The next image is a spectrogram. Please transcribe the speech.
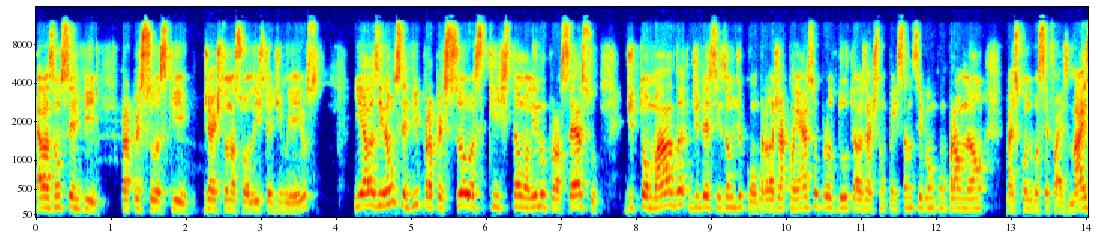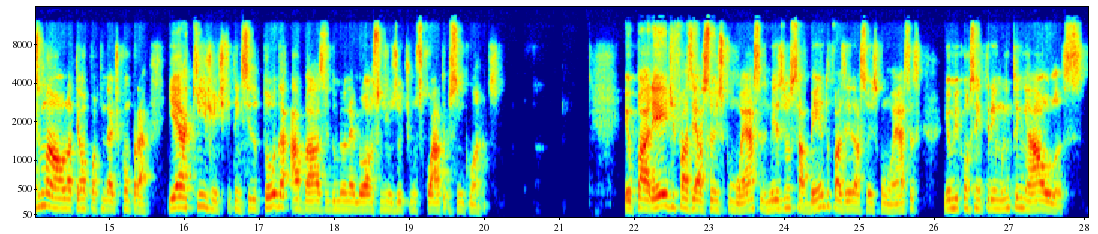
elas vão servir para pessoas que já estão na sua lista de e-mails, e elas irão servir para pessoas que estão ali no processo de tomada de decisão de compra. Elas já conhecem o produto, elas já estão pensando se vão comprar ou não, mas quando você faz mais uma aula, tem a oportunidade de comprar. E é aqui, gente, que tem sido toda a base do meu negócio nos últimos quatro, cinco anos. Eu parei de fazer ações como essas, mesmo sabendo fazer ações como essas, eu me concentrei muito em aulas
